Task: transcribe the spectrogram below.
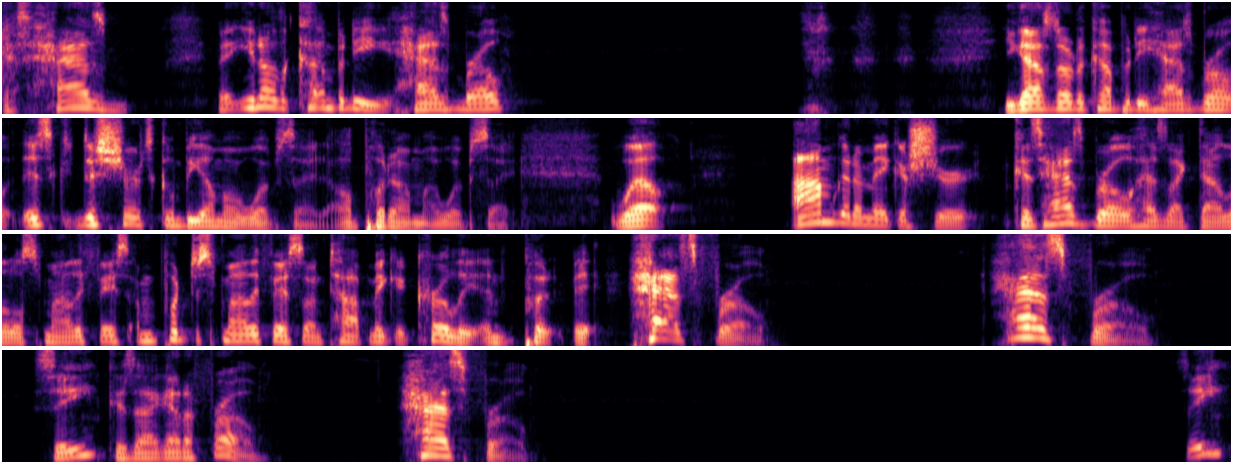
it's has, you know the company Hasbro. you guys know the company Hasbro. This this shirt's gonna be on my website. I'll put it on my website. Well, I'm gonna make a shirt because Hasbro has like that little smiley face. I'm gonna put the smiley face on top, make it curly, and put it Hasbro. Hasbro. See, because I got a fro. Hasbro. See,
